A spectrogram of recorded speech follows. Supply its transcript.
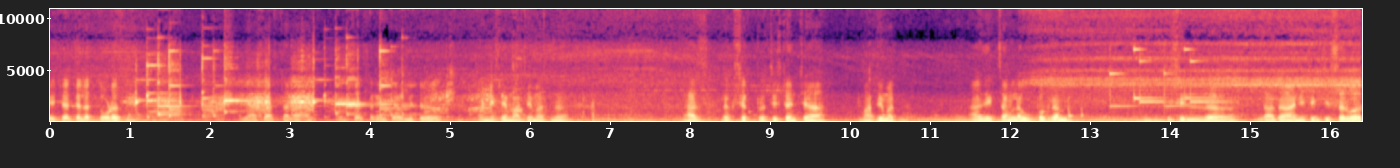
त्याच्या त्याला तोडच नाही. आणि असं असताना त्यांच्या सगळ्यांच्या मित्र मंडळीच्या माध्यमातून आज रक्षक प्रतिष्ठानच्या माध्यमातून आज एक चांगला उपक्रम सुशील दादा आणि त्यांचे सर्व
